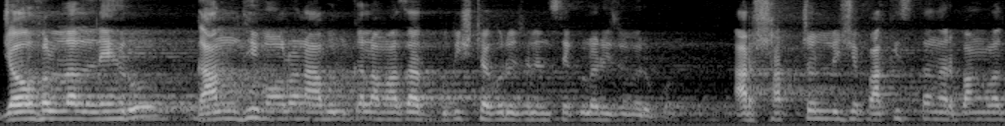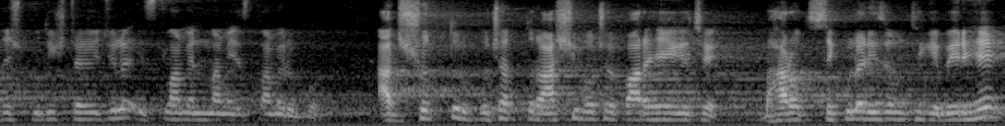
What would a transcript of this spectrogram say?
জওহরলাল নেহরু, গান্ধী মৌলানা আবুল কালাম আজাদ প্রতিষ্ঠা করেছিলেন সেকুলারিজমের উপর। আর সাতচল্লিশে পাকিস্তান আর বাংলাদেশ প্রতিষ্ঠা হয়েছিল ইসলামের নামে, ইসলামের উপর। আজ সত্তর, পঁচাত্তর, আশি বছর পার হয়ে গেছে। ভারত সেকুলারিজম থেকে বের হয়ে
